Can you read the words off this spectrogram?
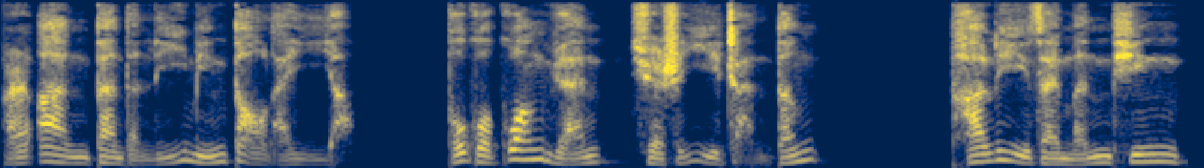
而暗淡的黎明到来一样。不过光源却是一盏灯，它立在门厅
